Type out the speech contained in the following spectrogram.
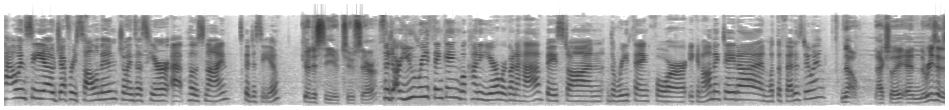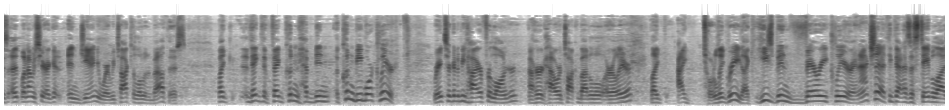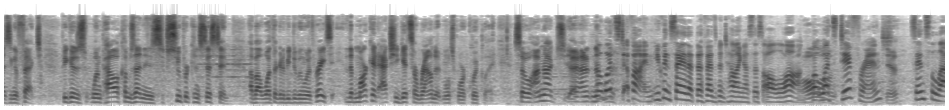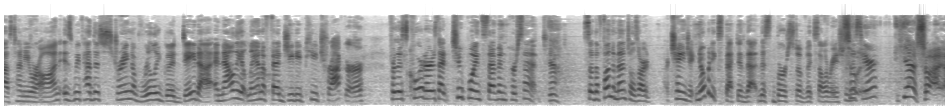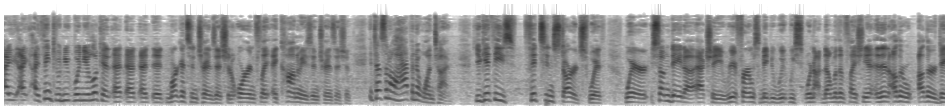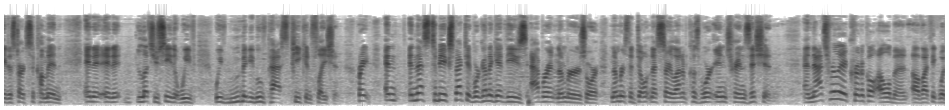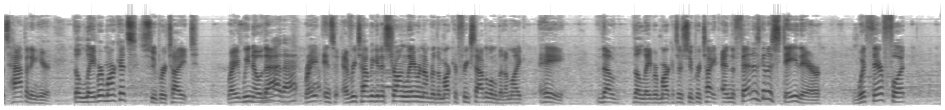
Cowen CEO Jeffrey Solomon joins us here at Post 9. It's good to see you. Good to see you too, Sarah. So, are you rethinking what kind of year we're going to have based on the rethink for economic data and what the Fed is doing? No, actually. And the reason is uh, when I was here in January, we talked a little bit about this. Like, I think the Fed couldn't have been, couldn't be more clear rates are going to be higher for longer. I heard Howard talk about it a little earlier. Like, I totally agree. Like, he's been very clear. And actually, I think that has a stabilizing effect because when Powell comes in and is super consistent about what they're going to be doing with rates, the market actually gets around it much more quickly. So I'm not. I, no, but what's fine? You can say that the Fed's been telling us this all along. All but along. what's different yeah. since the last time you were on is we've had this string of really good data, and now the Atlanta Fed GDP tracker for this quarter is at 2.7%. Yeah. So the fundamentals are, are changing. Nobody expected that this burst of acceleration so, this year. Yeah, so I, I, I, think when you when you look at, at, at, at markets in transition or infl- economies in transition, it doesn't all happen at one time. You get these fits and starts with where some data actually reaffirms maybe we, we are not done with inflation yet, and then other other data starts to come in, and it, and it lets you see that we've we've maybe moved past peak inflation, right? And and that's to be expected. We're going to get these aberrant numbers or numbers that don't necessarily line up because we're in transition. And that's really a critical element of, I think, what's happening here. The labor market's super tight, right? We know, we that, know that, right? yes. And so every time we get a strong labor number, the market freaks out a little bit. I'm like, hey, the, the labor markets are super tight. And the Fed is going to stay there with their foot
